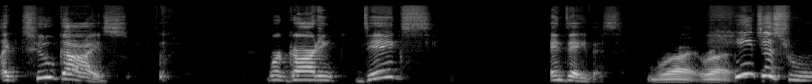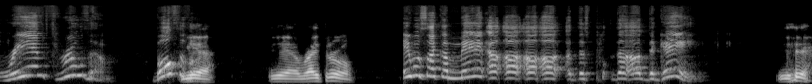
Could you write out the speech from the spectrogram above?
like two guys were guarding Diggs and Davis. Right, right. He just ran through them, both of them. Yeah, yeah, right through him. It was like a man, uh, uh, uh, uh the the, uh, the game. Yeah,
